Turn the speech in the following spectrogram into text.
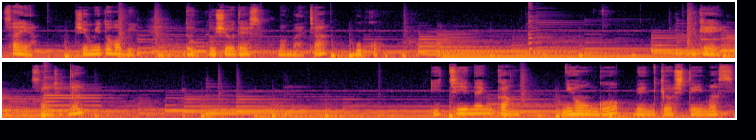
saya. Shumi itu hobi. Dokusho desu, membaca buku. Oke, selanjutnya 1年間日本語を勉強しています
